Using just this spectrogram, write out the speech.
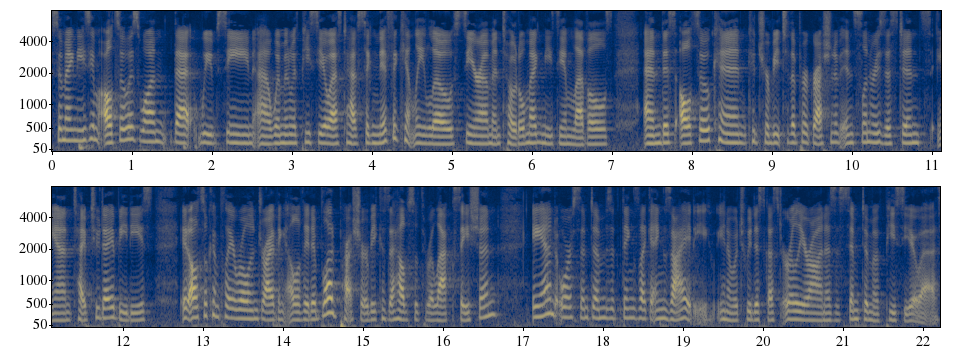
So, magnesium also is one that we've seen uh, women with PCOS to have significantly low serum and total magnesium levels. And this also can contribute to the progression of insulin resistance and type 2 diabetes. It also can play a role in driving elevated blood pressure because it helps with relaxation and or symptoms of things like anxiety, you know, which we discussed earlier on as a symptom of PCOS.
